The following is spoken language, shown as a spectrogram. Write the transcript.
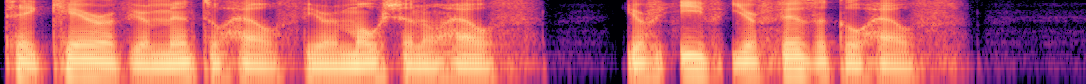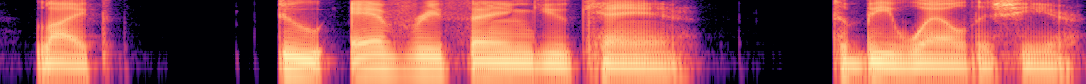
take care of your mental health, your emotional health, your your physical health. Like do everything you can to be well this year,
